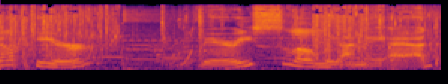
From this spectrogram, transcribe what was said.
Up here. Very slowly, I may add.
